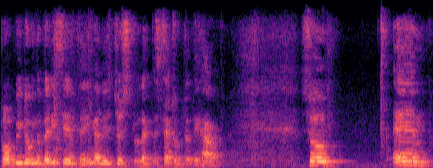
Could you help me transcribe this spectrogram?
probably doing the very same thing and it's just like the setup that they have. So, um,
